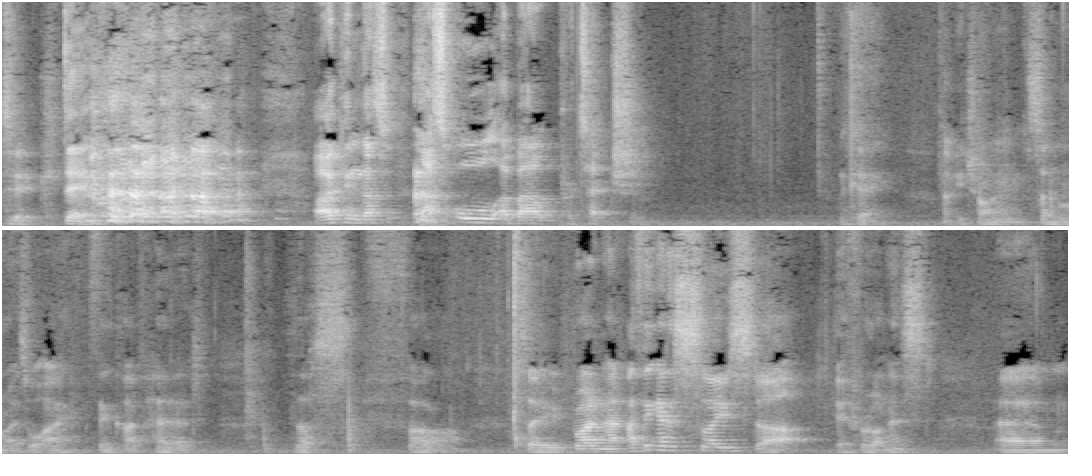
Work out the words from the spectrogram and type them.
Dick. Dick. I think that's that's all about protection. Okay, let me try and summarise what I think I've heard thus far. So, Bryden, had, I think had a slow start, if we're honest. Um,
